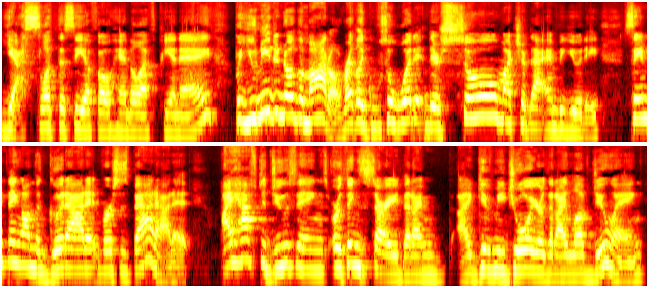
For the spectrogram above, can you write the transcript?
yes let the cfo handle fp&a but you need to know the model right? Like so what there's so much of that ambiguity. Same thing on the good at it versus bad at it. I have to do things or things sorry that i'm i give me joy or that i love doing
